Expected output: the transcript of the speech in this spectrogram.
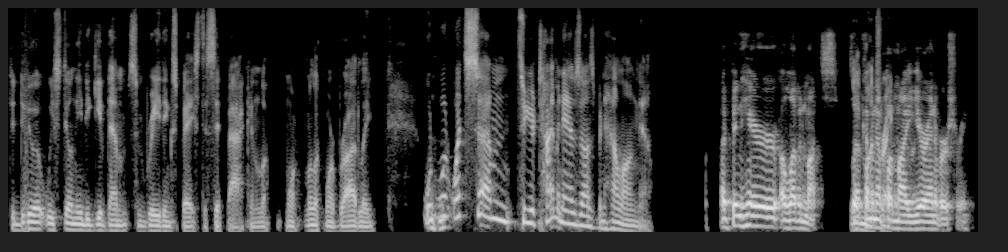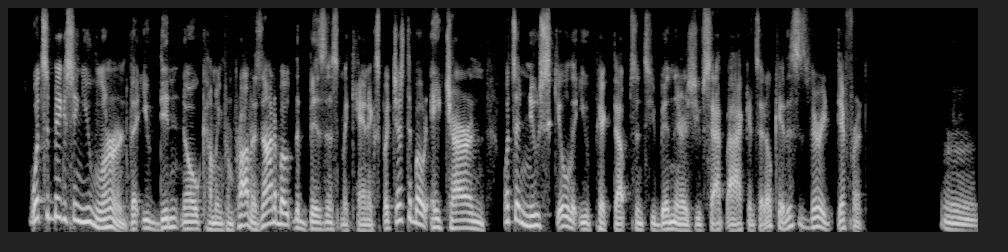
to do it. We still need to give them some breathing space to sit back and look more, look more broadly. What, mm-hmm. what, what's um? So your time at Amazon has been how long now? I've been here 11 months. So 11 coming months, up right. on my year anniversary. What's the biggest thing you learned that you didn't know coming from Providence? Not about the business mechanics, but just about HR and what's a new skill that you've picked up since you've been there as you've sat back and said, okay, this is very different? Mm.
